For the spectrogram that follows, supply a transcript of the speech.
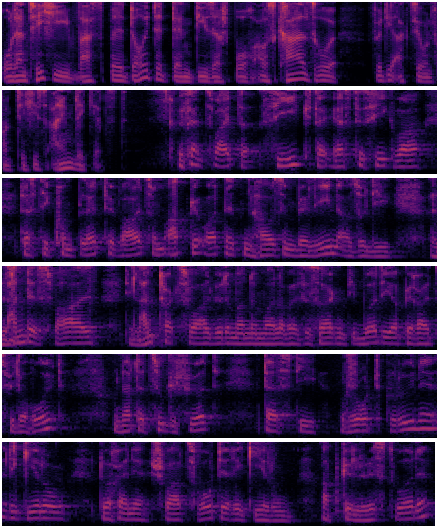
Roland Tichy, was bedeutet denn dieser Spruch aus Karlsruhe für die Aktion von Tichys Einblick jetzt? Das ist ein zweiter Sieg. Der erste Sieg war, dass die komplette Wahl zum Abgeordnetenhaus in Berlin, also die Landeswahl, die Landtagswahl würde man normalerweise sagen, die wurde ja bereits wiederholt und hat dazu geführt, dass die rot-grüne Regierung durch eine schwarz-rote Regierung abgelöst wurde.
